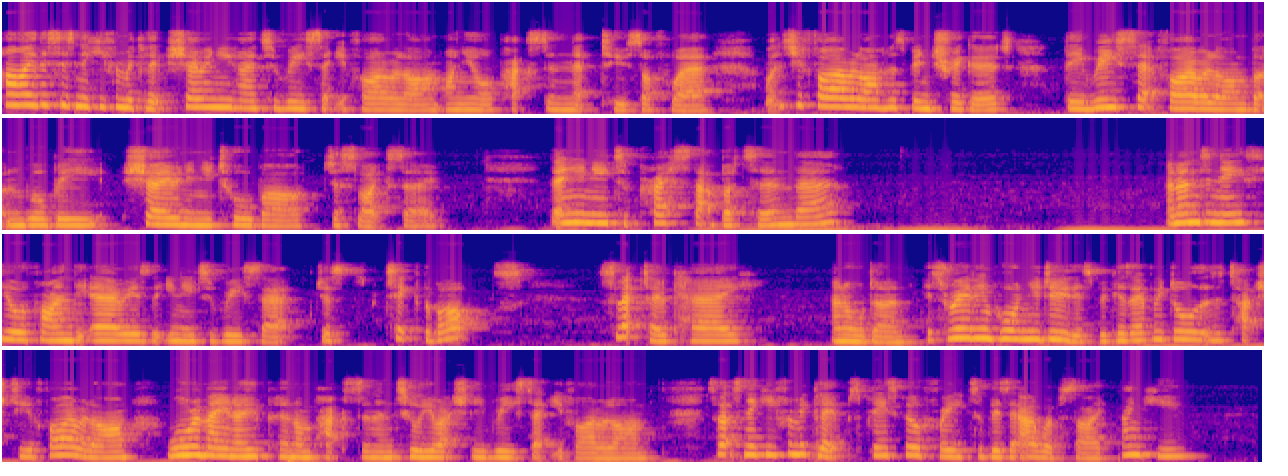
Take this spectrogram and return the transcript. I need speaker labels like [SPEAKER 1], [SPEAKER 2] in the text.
[SPEAKER 1] Hi, this is Nikki from Ecl-ips showing you how to reset your fire alarm on your Paxton Net 2 software. Once your fire alarm has been triggered, the reset fire alarm button will be shown in your toolbar just like so. Then you need to press that button there and underneath you'll find the areas that you need to reset. Just tick the box, select OK and all done. It's really important you do this because every door that's attached to your fire alarm will remain open on Paxton until you actually reset your fire alarm. So that's Nikki from Ecl-ips. Please feel free to visit our website. Thank you.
